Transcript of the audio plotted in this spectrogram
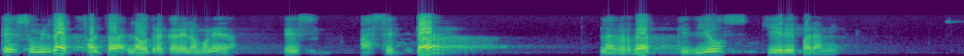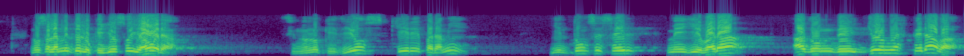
¿Qué es humildad? Falta la otra cara de la moneda. Es aceptar la verdad que Dios quiere para mí. No solamente lo que yo soy ahora, sino lo que Dios quiere para mí y entonces Él me llevará a donde yo no esperaba.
